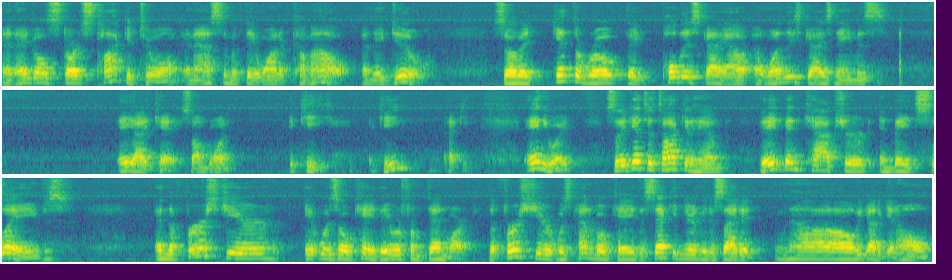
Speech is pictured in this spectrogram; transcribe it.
And Egil starts talking to them and asks them if they want to come out. And they do. So they get the rope, they pull this guy out, and one of these guys' name is AIK. So I'm going, Aki. Aki? Aki. Anyway, so they get to talking to him. They'd been captured and made slaves. And the first year, it was okay. They were from Denmark. The first year, it was kind of okay. The second year, they decided, no, we got to get home.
